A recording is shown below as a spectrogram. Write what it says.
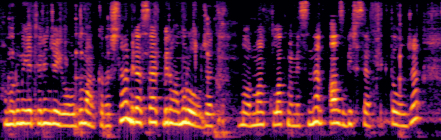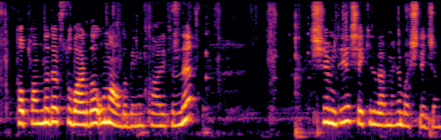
Hamurumu yeterince yoğurdum arkadaşlar. Biraz sert bir hamur olacak. Normal kulak memesinden az bir sertlikte olacak. Toplamda 4 su bardağı un aldı benim tarifimde. Şimdi şekil vermeye başlayacağım.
